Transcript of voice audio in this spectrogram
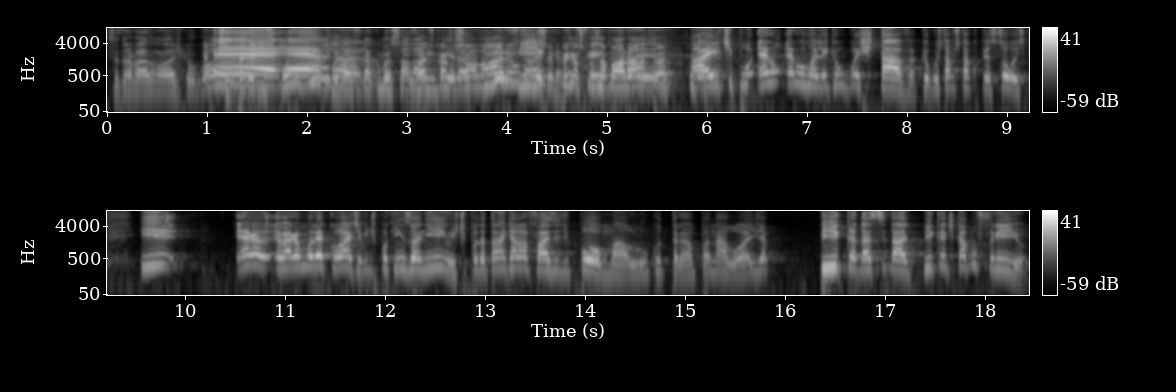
Se eu trabalhar numa loja que eu gosto, É, você pega desconto, é, ele vai mano. ficar com o meu Vai salário ficar com o salário, aqui. você fica. pega as coisas baratas. Aí, tipo, era um, era um rolê que eu gostava, porque eu gostava de estar com pessoas e era, eu era molecote, 20 e pouquinhos aninhos, tipo, ainda tá naquela fase de, pô, maluco trampa na loja pica da cidade, pica de Cabo Frio.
